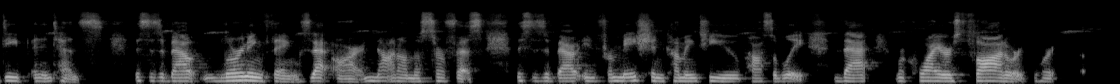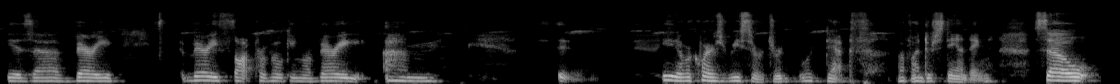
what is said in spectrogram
deep and intense. This is about learning things that are not on the surface. This is about information coming to you, possibly that requires thought or, or is a very, very thought provoking or very, um, you know, requires research or, or depth of understanding. So,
